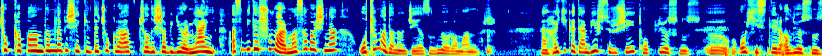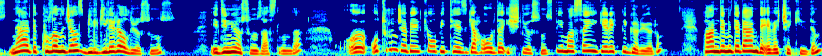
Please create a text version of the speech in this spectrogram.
çok kapandığımda bir şekilde çok rahat çalışabiliyorum. Yani aslında bir de şu var masa başına oturmadan önce yazılıyor romanlar. Yani hakikaten bir sürü şeyi topluyorsunuz. Ee, o hisleri alıyorsunuz. Nerede kullanacağınız bilgileri alıyorsunuz. Ediniyorsunuz aslında. O- Oturunca belki o bir tezgah orada işliyorsunuz. Bir masayı gerekli görüyorum. Pandemide ben de eve çekildim.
